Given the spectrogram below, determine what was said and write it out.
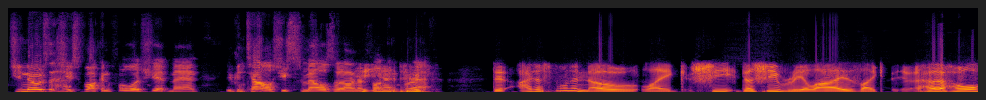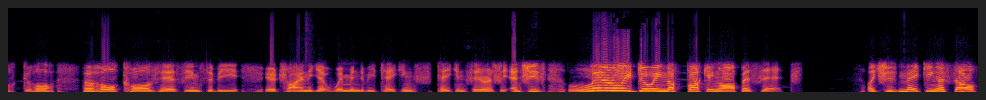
She knows that she's fucking full of shit, man. You can tell she smells it on her Yeah, fucking dude. breath. I just want to know, like, she does she realize, like, her whole her, her whole cause here seems to be you know, trying to get women to be taken taken seriously, and she's literally doing the fucking opposite. Like, she's making herself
